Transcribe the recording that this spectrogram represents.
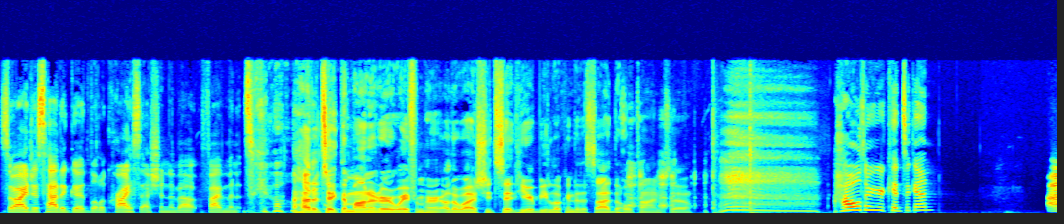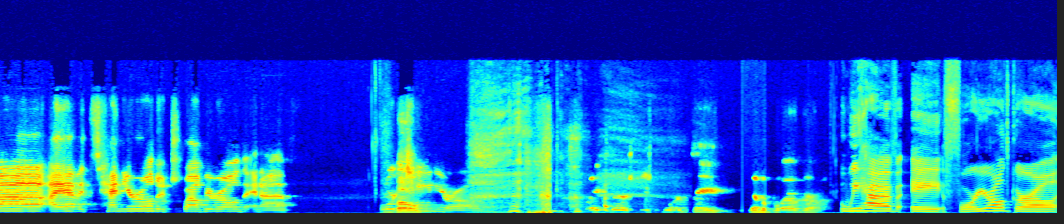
So I just had a good little cry session about five minutes ago. I had to take the monitor away from her, otherwise she'd sit here, be looking to the side the whole time. So How old are your kids again? Uh, I have a 10 year old, a 12 year old, and a 14 year old. Right there, she's 14. You have a boy or girl? We have a four year old girl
